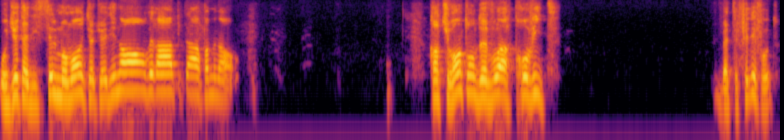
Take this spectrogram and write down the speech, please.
où Dieu t'a dit c'est le moment, et toi tu as dit non, on verra plus tard, pas maintenant. Quand tu rends ton devoir trop vite, bah, tu fais des fautes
